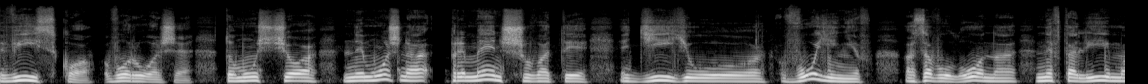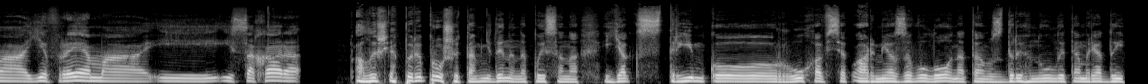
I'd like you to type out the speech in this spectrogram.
військо вороже, тому що не можна. Применшувати дію воїнів Заволона, Нефталіма, Єфрема і, і Сахара але ж я перепрошую, там ніде не написано, як стрімко рухався армія Заволона, там здригнули там ряди.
